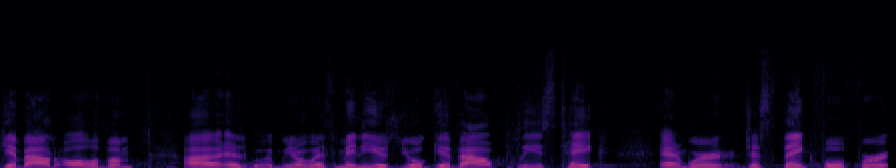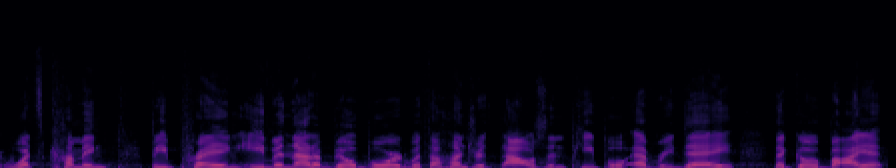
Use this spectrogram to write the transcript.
give out all of them. Uh, as, you know, as many as you'll give out, please take. And we're just thankful for what's coming. Be praying, even that a billboard with 100,000 people every day that go by it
